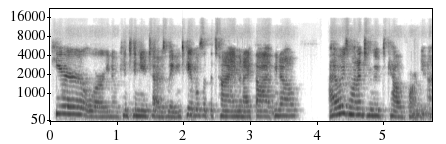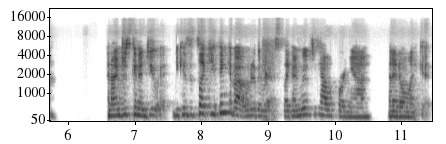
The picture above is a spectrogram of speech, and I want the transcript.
here or you know continued to i was waiting tables at the time and i thought you know i always wanted to move to california and i'm just going to do it because it's like you think about what are the risks like i moved to california and i don't like it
